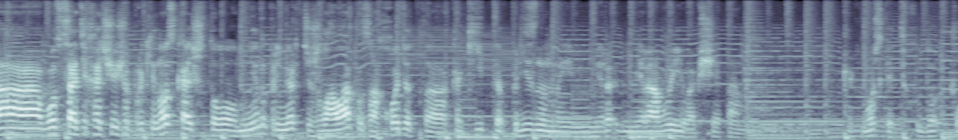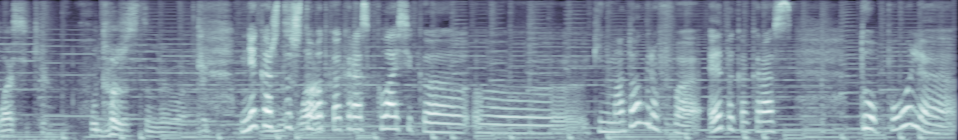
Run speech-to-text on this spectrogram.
А, вот, кстати, хочу еще про кино сказать, что мне, например, тяжеловато заходят а, какие-то признанные мир- мировые вообще там, как можно сказать, худо- классики художественного. Мне кажется, Ремесла. что вот как раз классика э, кинематографа это как раз то поле э,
